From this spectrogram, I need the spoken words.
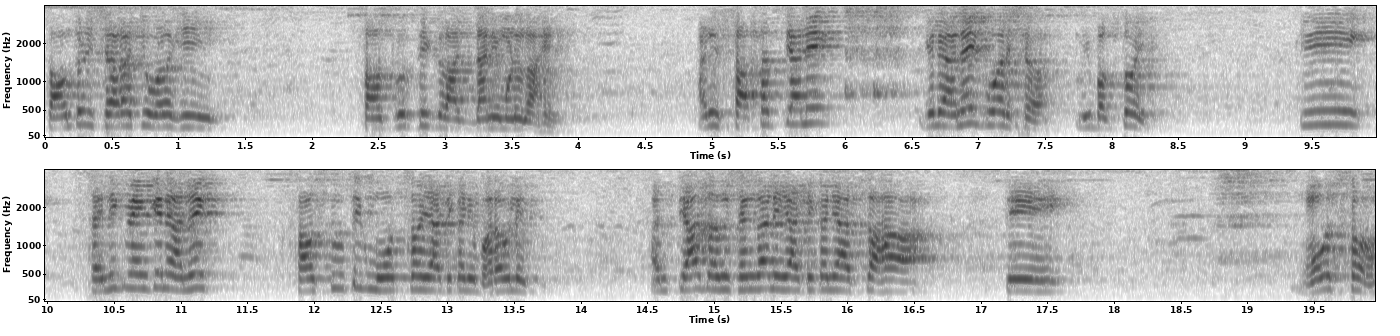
सावंतवाडी शहराची ओळख ही सांस्कृतिक राजधानी म्हणून आहे. आणि सातत्याने गेले अनेक वर्ष मी बघतोय की सैनिक बँकेने अनेक सांस्कृतिक महोत्सव या ठिकाणी भरवलेत. आणि त्याच अनुषंगाने या ठिकाणी आजचा हा ते महोत्सव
